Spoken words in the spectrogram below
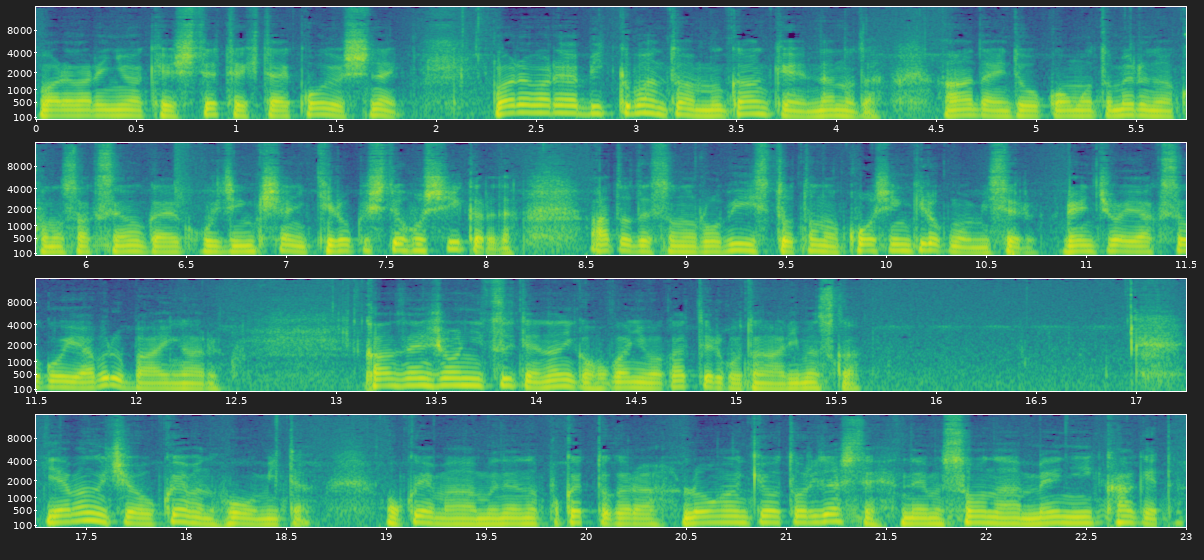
我々には決して敵対行為をしない。我々はビッグバンとは無関係なのだ。あなたに同行を求めるのはこの作戦を外国人記者に記録してほしいからだ。後でそのロビーストとの更新記録も見せる。連中は約束を破る場合がある。感染症について何か他に分かっていることがありますか？山口は奥山の方を見た。奥山は胸のポケットから老眼鏡を取り出して眠そうな目にかけた。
